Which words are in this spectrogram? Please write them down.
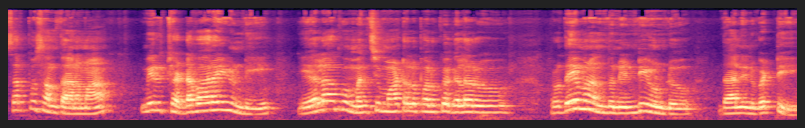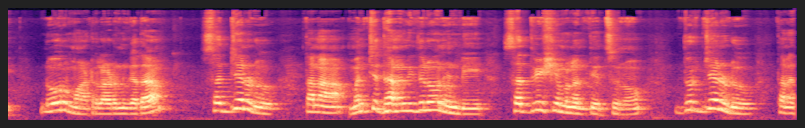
సర్పు సంతానమా మీరు చెడ్డవారై ఉండి ఎలాగో మంచి మాటలు పలుకగలరు? హృదయమునందు నిండి ఉండు. దానిని బట్టి నోరు మాట్లాడును కదా సజ్జనుడు తన మంచి ధననిధిలో నుండి సద్విషయములను తెచ్చును. దుర్జనుడు తన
